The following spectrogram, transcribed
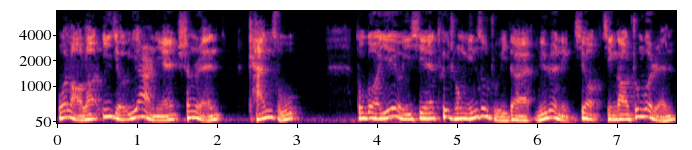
我姥姥一九一二年生人，缠足。不过，也有一些推崇民族主义的舆论领袖警告中国人。”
